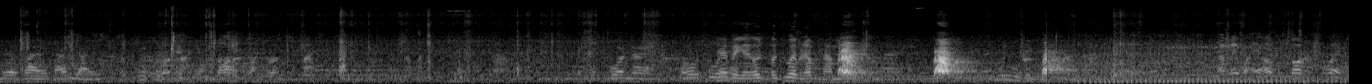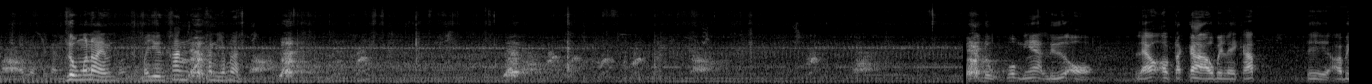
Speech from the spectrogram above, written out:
เรือไฟตามใหญ่กวนหน่อยโตช่วยเนี่ยเป็นไงเขาเขาช่วยมันแล้วมันทำไม่ได้ถ้าไม่ไหวเอาต้นช่วยเอาหลบไปกันลุงมาหน่อย มายืนข้างข้างนี้หน่อย กระดูกพวกเนี้ยรื้อออก แล้วเอาตะกาวไปเลยครับเออเอาไป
